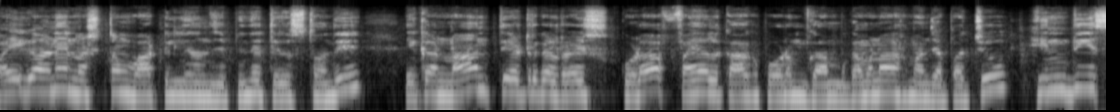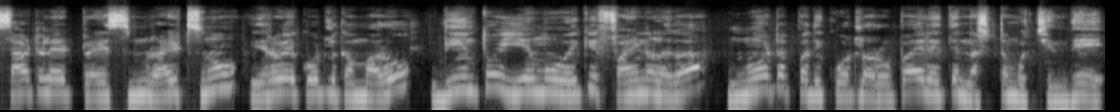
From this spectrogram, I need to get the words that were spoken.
పైగానే నష్టం వాటిల్లిందని చెప్పింది తెలుస్తోంది. ఇక నాన్ థియేటర్కల్ రైట్స్ కూడా ఫైనల్ కాకపోవడం గమ- గమనార్హం అని చెప్పొచ్చు. హిందీ సాటిలైట్ రైట్స్ రైట్స్ను ఇరవై కోట్లు అమ్మారు దీంతో ఈ మూవీకి ఫైనల్గా నూట పది కోట్ల రూపాయలు అయితే నష్టం వచ్చింది.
